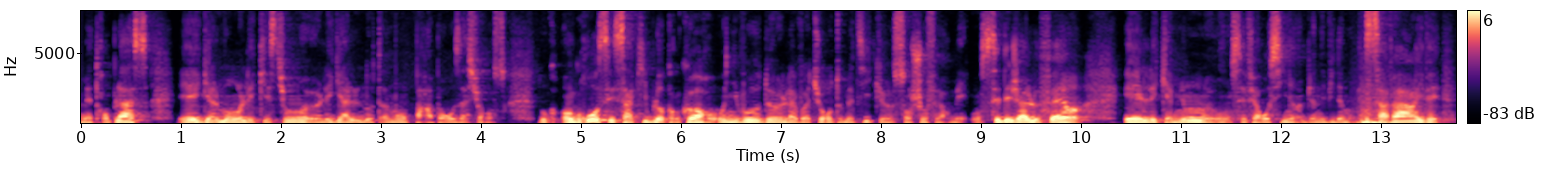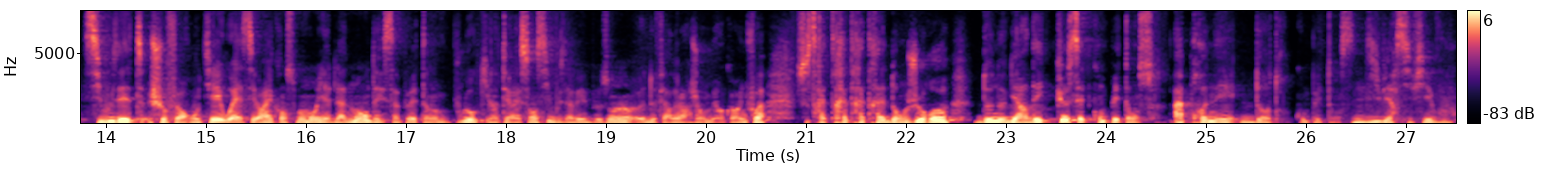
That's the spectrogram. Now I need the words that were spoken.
mettre en place et également les questions euh, légales, notamment par rapport aux assurances. Donc en gros, c'est ça qui bloque encore au niveau de la voiture automatique sans chauffeur. Mais on sait déjà le faire et les camions, on sait faire aussi, hein, bien évidemment. Ça va arriver. Si vous êtes chauffeur routier, ouais, c'est vrai qu'en ce moment, il y a de la demande et ça peut être un boulot qui est intéressant si vous avez besoin de faire de l'argent. Mais encore une fois, ce serait très très très dangereux de ne garder que cette compétence. Apprenez d'autres compétences compétences. Diversifiez-vous,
